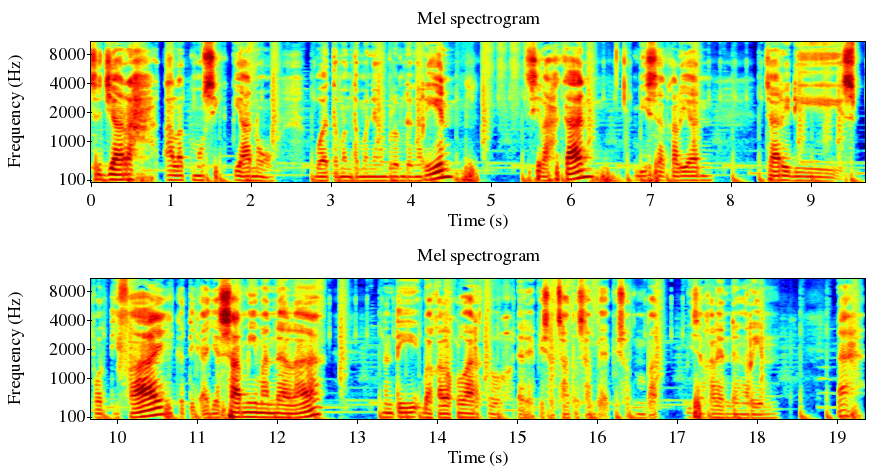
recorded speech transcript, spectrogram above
sejarah alat musik piano. Buat teman-teman yang belum dengerin, silahkan bisa kalian cari di Spotify, ketik aja Sami Mandala. Nanti bakal keluar tuh dari episode 1 sampai episode 4. Bisa kalian dengerin. Nah,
